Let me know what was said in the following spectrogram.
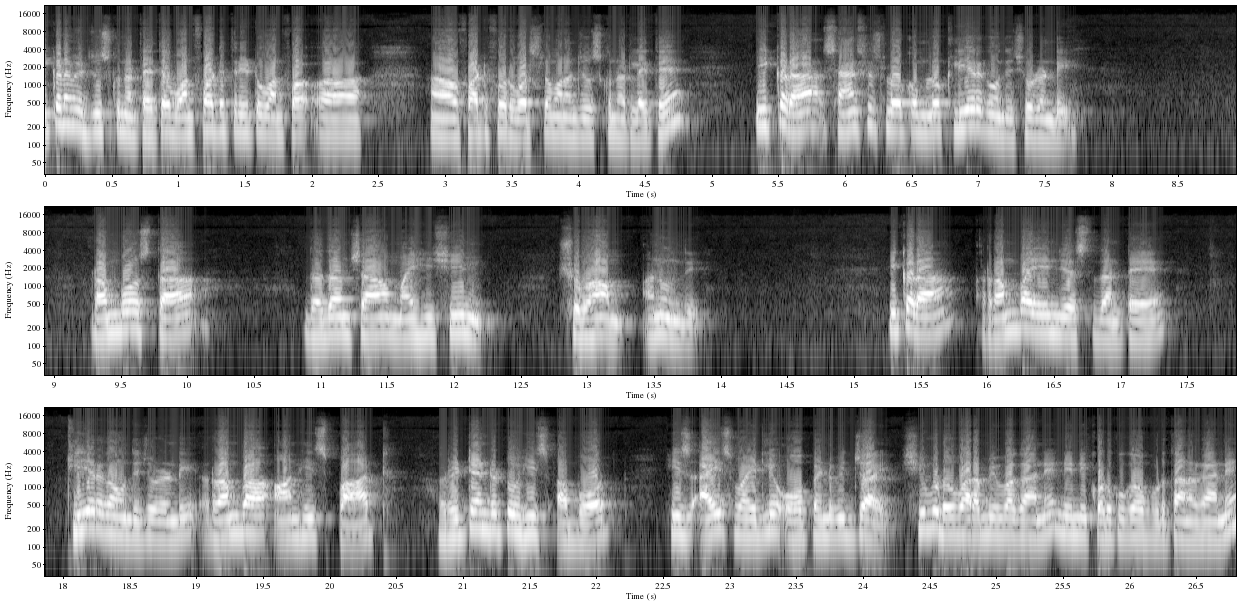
ఇక్కడ మీరు చూసుకున్నట్లయితే one forty three to one forty four వర్స్లో మనం చూసుకున్నట్లయితే ఇక్కడ సాంస్క్రిట్ శ్లోకంలో క్లియర్గా ఉంది చూడండి. రంబోస్త దదంశ మహిషీం శుభాం అని ఉంది. ఇక్కడ రంభ ఏం చేస్తుందంటే క్లియర్గా ఉంది చూడండి. Rambha on his part return to his abode his eyes widely opened with joy శివుడు వరం ఇవ్వగానే నిన్ను కొడుకుగా పుడతానగానే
